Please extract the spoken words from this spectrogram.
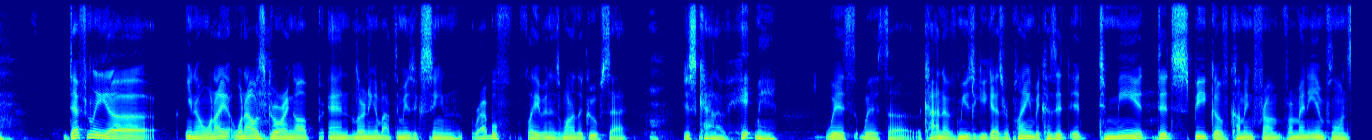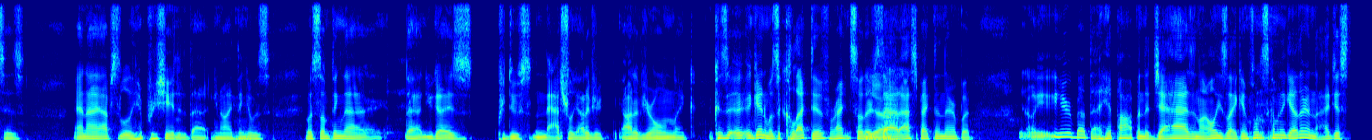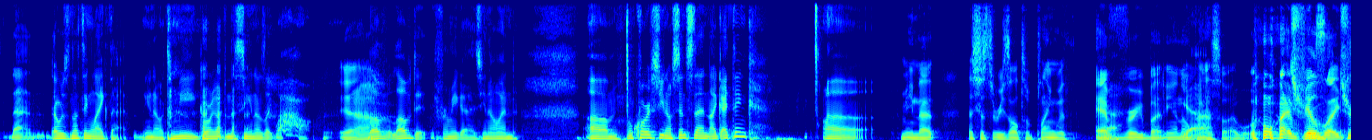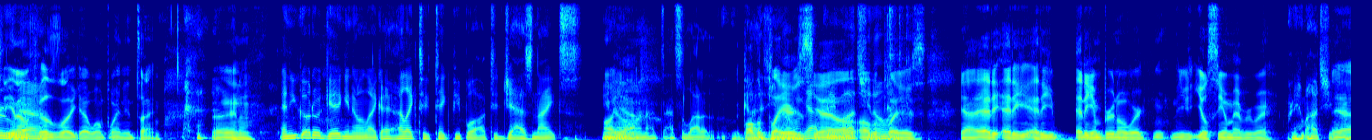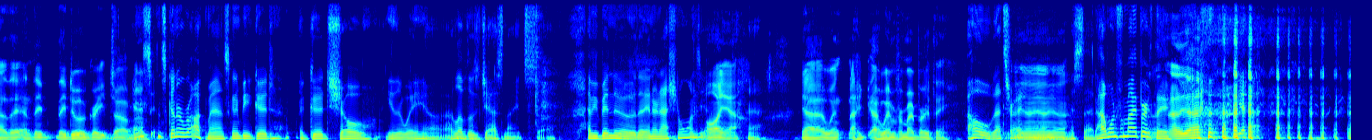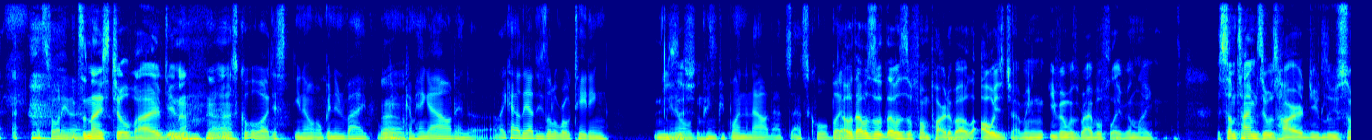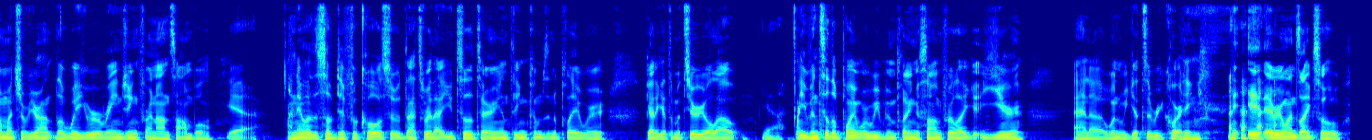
definitely. Uh, you know, when I when I was growing up and learning about the music scene, Riboflavin is one of the groups that just kind of hit me with with uh, the kind of music you guys were playing because it it to me it did speak of coming from from many influences, and I absolutely appreciated that. You know, I think it was it was something that that you guys produced naturally out of your out of your own like because again it was a collective right so there's Yeah. that aspect in there but you know, you hear about that hip hop and the jazz and all these like influences coming together, and I just that there was nothing like that. You know, to me, growing up in the scene, I was like, wow, Yeah. love loved it from you guys. You know, and um, of course, you know, since then, like I think, uh, I mean that that's just a result of playing with everybody in El Yeah. Paso. it feels like true, you know, yeah. it feels like at one point in time. uh, you know. and you go to a gig, you know, like I, I like to take people out to jazz nights. You Oh, know, yeah. and that, that's a lot of the guys, all the you know? players, yeah, all, much, all you the know? players. Yeah, Eddie, Eddie, Eddie, Eddie, and Bruno work. You, you'll see them everywhere. pretty much. You know? Yeah, they, and they they do a great job. and it's, it's gonna rock, man. It's gonna be a good a good show either way. Uh, I love those jazz nights. Uh, have you been to the international ones yet? Oh yeah, Yeah. Yeah. I went. I, I went for my birthday. Oh, that's right. Yeah, yeah, yeah. Missed that. I went for my birthday. Uh, yeah, yeah, that's funny, man. it's a nice chill vibe, you know. Yeah, was cool. I just you know opening vibe. We can come hang out, and uh, I like how they have these little rotating, you know, bring people in and out. That's that's cool. But Oh, that was a, that was the fun part about always jamming, even with Riboflavin. Like sometimes it was hard. You'd lose so much of your the way you were arranging for an ensemble, yeah, and it was so difficult. So that's where that utilitarian thing comes into play, where got to get the material out. yeah, Even to the point where we've been playing a song for like a year, and uh, when we get to recording, it everyone's like, "So,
